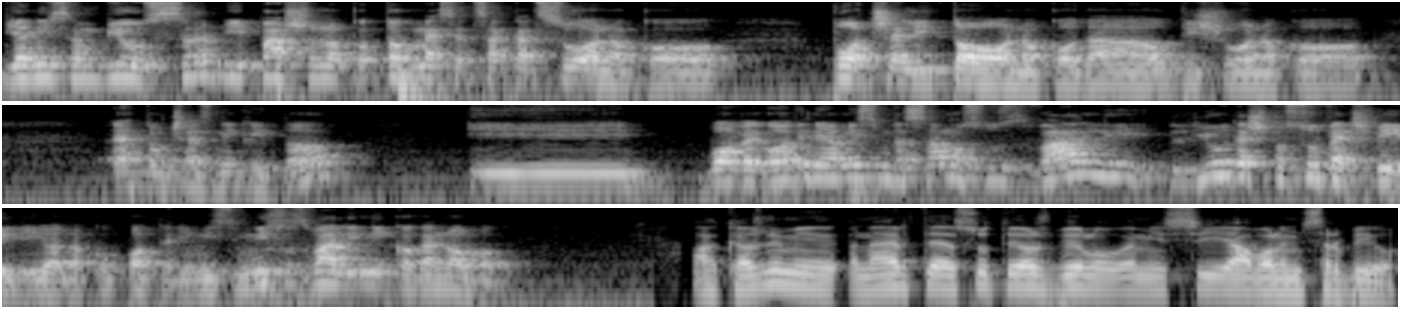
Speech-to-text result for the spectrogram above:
ja nisam bio u Srbiji baš onako tog meseca kad su onako počeli to onako da upišu onako, eto, učesnike i to. I ove godine ja mislim da samo su zvali ljude što su već bili onako Poteri, mislim, nisu zvali nikoga novog. A kaži mi, na RTS-u te još bilo u emisiji Ja volim Srbiju.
